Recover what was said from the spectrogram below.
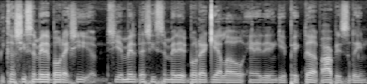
because she submitted Bodak. She she admitted that she submitted Bodak Yellow and it didn't get picked up. Obviously,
